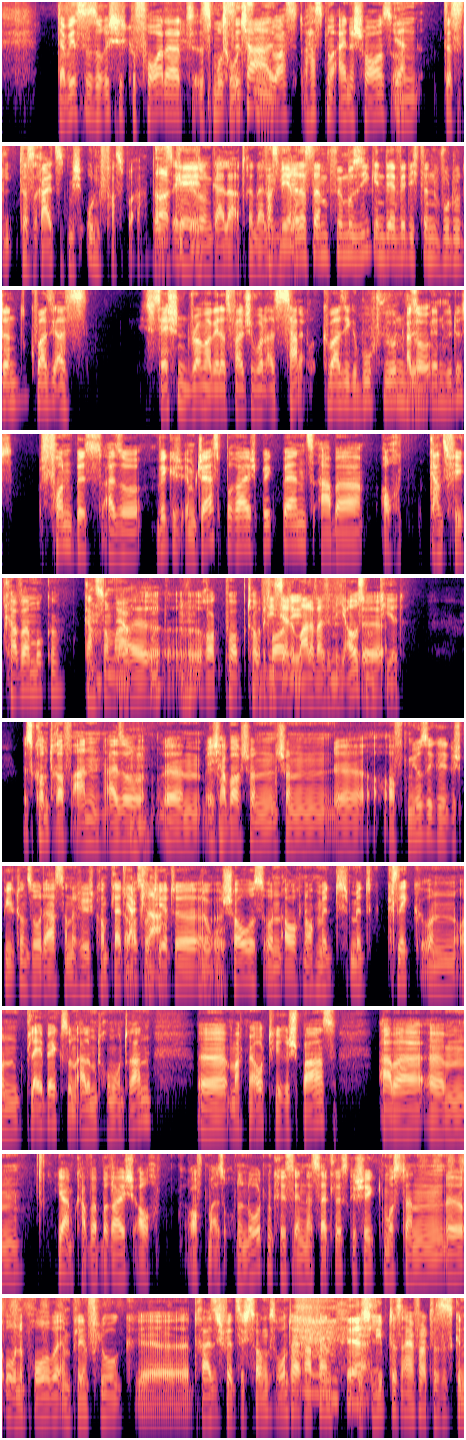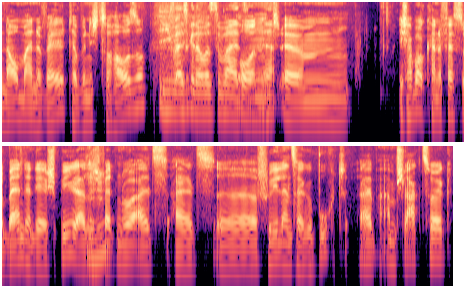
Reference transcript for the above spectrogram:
da wirst du so richtig gefordert, es muss Total. sitzen, du hast, hast nur eine Chance ja. und das, das reizt mich unfassbar. Das okay. ist irgendwie so ein geiler Adrenalin. Was wäre das dann für Musik, in der wir dich dann, wo du dann quasi als Session Drummer wäre das falsche Wort, als Sub ja. quasi gebucht würden, also werden würdest? Von bis, also wirklich im Jazzbereich, Big Bands, aber auch ganz viel Covermucke, ganz normal ja. äh, Rock, Pop, Top Aber die ist ja normalerweise nicht ausnotiert. Äh, es kommt drauf an. Also mhm. ähm, ich habe auch schon schon äh, oft Musical gespielt und so. Da hast du natürlich komplett ja, aussortierte äh, Shows und auch noch mit mit Klick und und Playbacks und allem drum und dran. Äh, macht mir auch tierisch Spaß. Aber ähm, ja, im Coverbereich auch oftmals ohne Noten, kriegst du in der Setlist geschickt, musst dann äh, ohne Probe im Blindflug äh, 30, 40 Songs runterrattern. Ja. Ich liebe das einfach, das ist genau meine Welt, da bin ich zu Hause. Ich weiß genau, was du meinst. Und ja. ähm, ich habe auch keine feste Band, in der ich spiele, also mhm. ich werde nur als, als äh, Freelancer gebucht äh, am Schlagzeug.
